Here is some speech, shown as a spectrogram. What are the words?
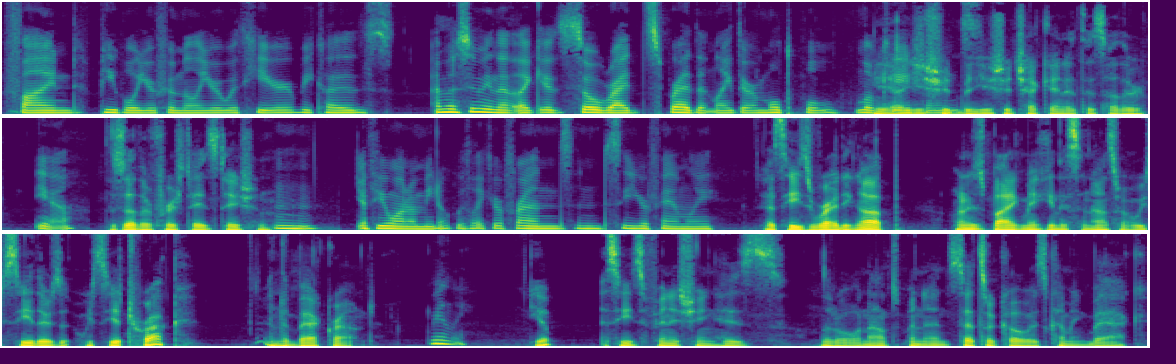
find people you're familiar with here because I'm assuming that like it's so widespread that like there are multiple locations. Yeah, you should you should check in at this other Yeah. this other first aid station. hmm If you want to meet up with like your friends and see your family. as he's riding up on his bike making this announcement, we see there's we see a truck in the background Really? Yep. As he's finishing his little announcement, and Setsuko is coming back,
